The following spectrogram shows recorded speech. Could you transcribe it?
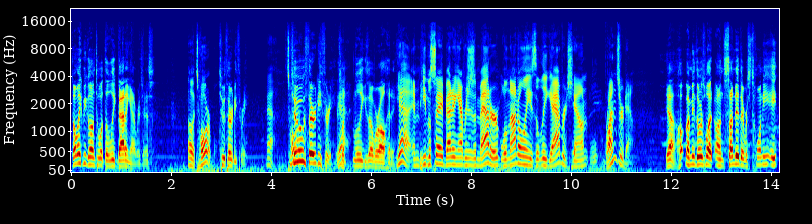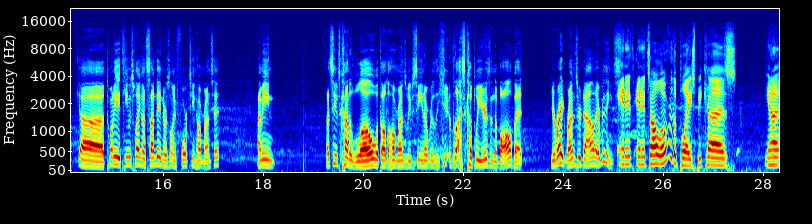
Don't make me go into what the league batting average is. Oh, it's horrible. 233. Yeah, it's horrible. 233 is Yeah. what the league's overall hitting. Yeah, and people say batting average doesn't matter. Well, not only is the league average down, runs are down. Yeah. I mean, there was what on Sunday there was 28, uh, 28 teams playing on Sunday, and there was only 14 home runs hit. I mean, that seems kind of low with all the home runs we've seen over the, year, the last couple of years in the ball. But you're right, runs are down. Everything's and it's and it's all over the place because you know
